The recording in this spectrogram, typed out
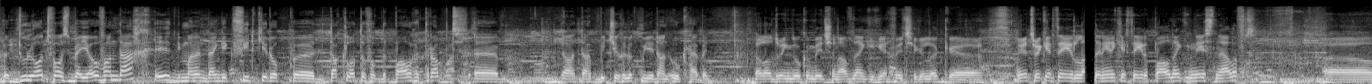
Het doelhoud was bij jou vandaag. Hè? Die mannen denk ik vier keer op de daklat of op de paal getrapt. Ja, dat beetje geluk moet je dan ook hebben. Ja, dat dwingt ook een beetje af, denk ik. Een beetje geluk. Nee, twee keer tegen de en één keer tegen de paal, denk ik, in de eerste helft. Uh,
